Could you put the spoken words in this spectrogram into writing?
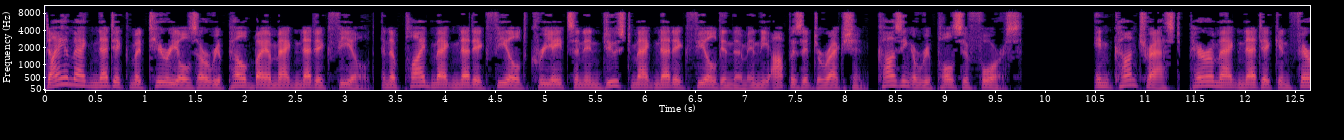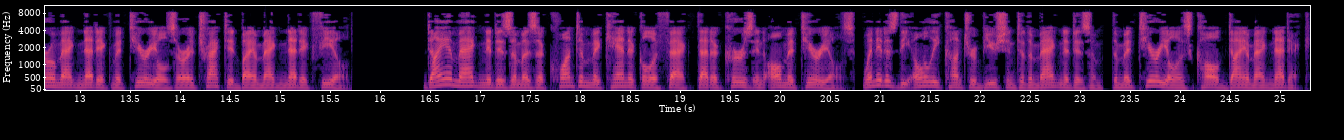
Diamagnetic materials are repelled by a magnetic field, an applied magnetic field creates an induced magnetic field in them in the opposite direction, causing a repulsive force. In contrast, paramagnetic and ferromagnetic materials are attracted by a magnetic field. Diamagnetism is a quantum mechanical effect that occurs in all materials. When it is the only contribution to the magnetism, the material is called diamagnetic.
